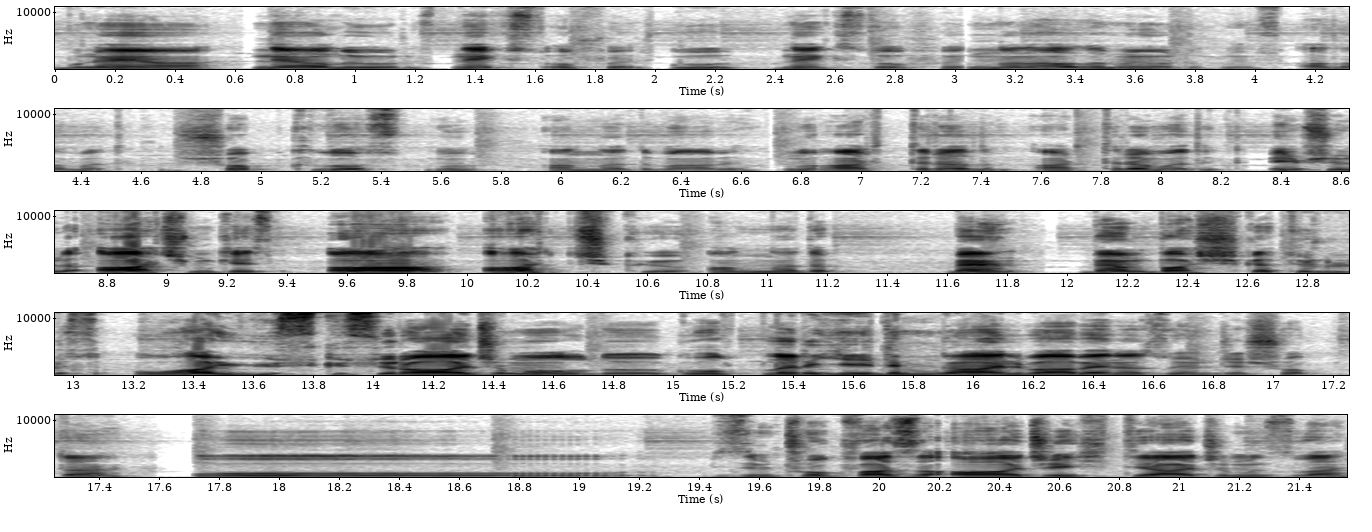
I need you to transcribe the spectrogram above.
Bu ne ya? Ne alıyoruz? Next offer. Good. Next offer. Bundan alamıyoruz muyuz? Alamadık mı? Shop closed mu? Anladım abi. Bunu arttıralım. Arttıramadık. Benim şimdi ağaç mı kes? Aa ağaç çıkıyor. Anladım. Ben ben başka türlü oha 100 küsür ağacım oldu. Goldları yedim galiba ben az önce shopta. Oo bizim çok fazla ağaca ihtiyacımız var.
